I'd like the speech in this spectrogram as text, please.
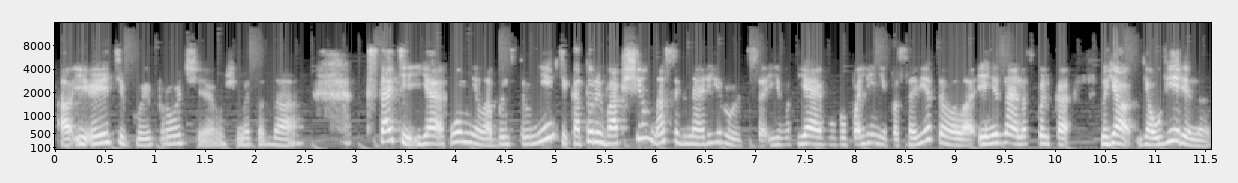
а, и этику, и прочее. В общем, это да. Кстати, я помнила об инструменте, который вообще у нас игнорируется. И вот я его бы по линии посоветовала. Я не знаю, насколько... Но я, я уверена,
